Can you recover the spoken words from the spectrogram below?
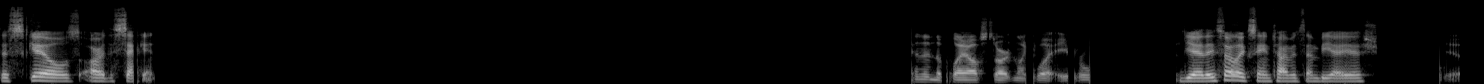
The skills are the second. And then the playoffs start in like what April? Yeah, they start like same time as NBA ish. Yeah.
